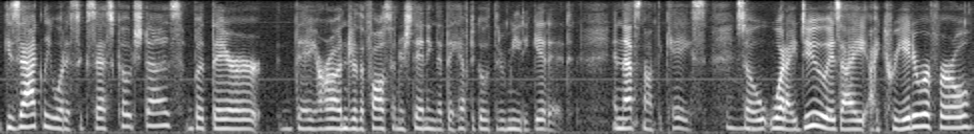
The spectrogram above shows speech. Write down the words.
exactly what a success coach does but they're they are under the false understanding that they have to go through me to get it and that's not the case so Mhm. what i do is i, I create a referral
